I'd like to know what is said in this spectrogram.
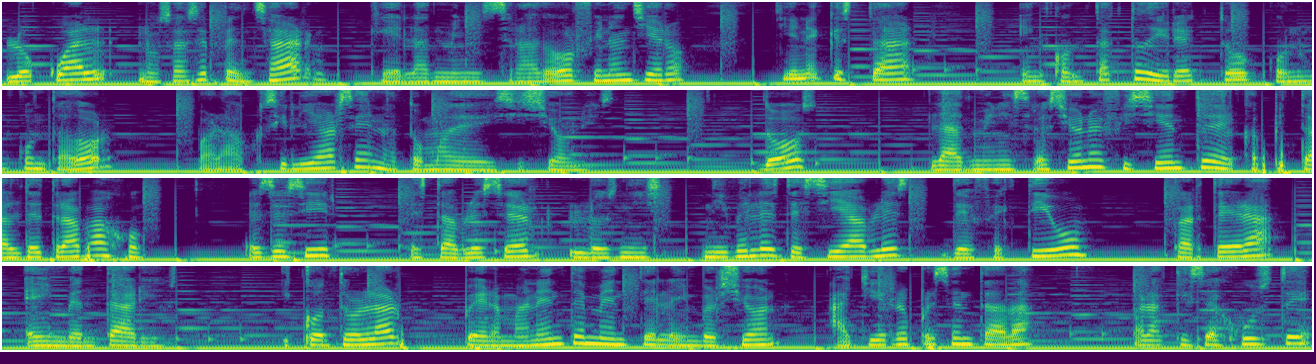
lo cual nos hace pensar que el administrador financiero tiene que estar en contacto directo con un contador para auxiliarse en la toma de decisiones. 2. La administración eficiente del capital de trabajo, es decir, establecer los niveles deseables de efectivo, cartera e inventarios y controlar permanentemente la inversión allí representada para que se ajuste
